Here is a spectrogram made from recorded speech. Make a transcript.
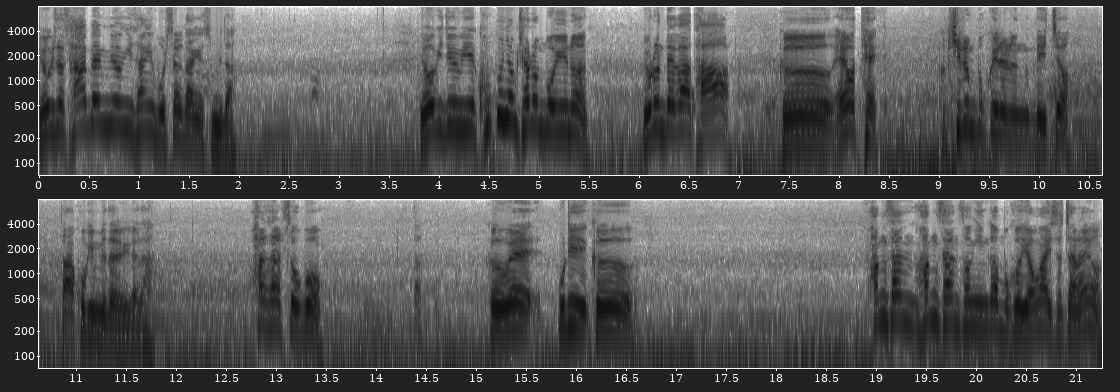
여기서 400명 이상이 몰살 당했습니다. 여기 지금 이게 콧구녕처럼 보이는 요런 데가 다 그 에어텍 그 기름 붓고 이러는 데 있죠. 다 거기입니다 여기가 다. 화살 쏘고 그 왜 우리 그 황산 황산성인가 뭐 그 영화 있었잖아요.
